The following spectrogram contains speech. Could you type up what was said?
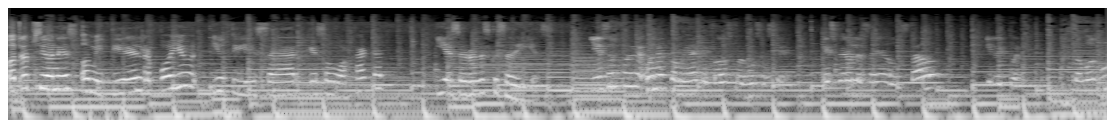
Otra opción es omitir el repollo y utilizar queso Oaxaca y hacer unas quesadillas. Y eso fue una comida que todos podemos hacer. Espero les haya gustado y recuerden, somos muy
